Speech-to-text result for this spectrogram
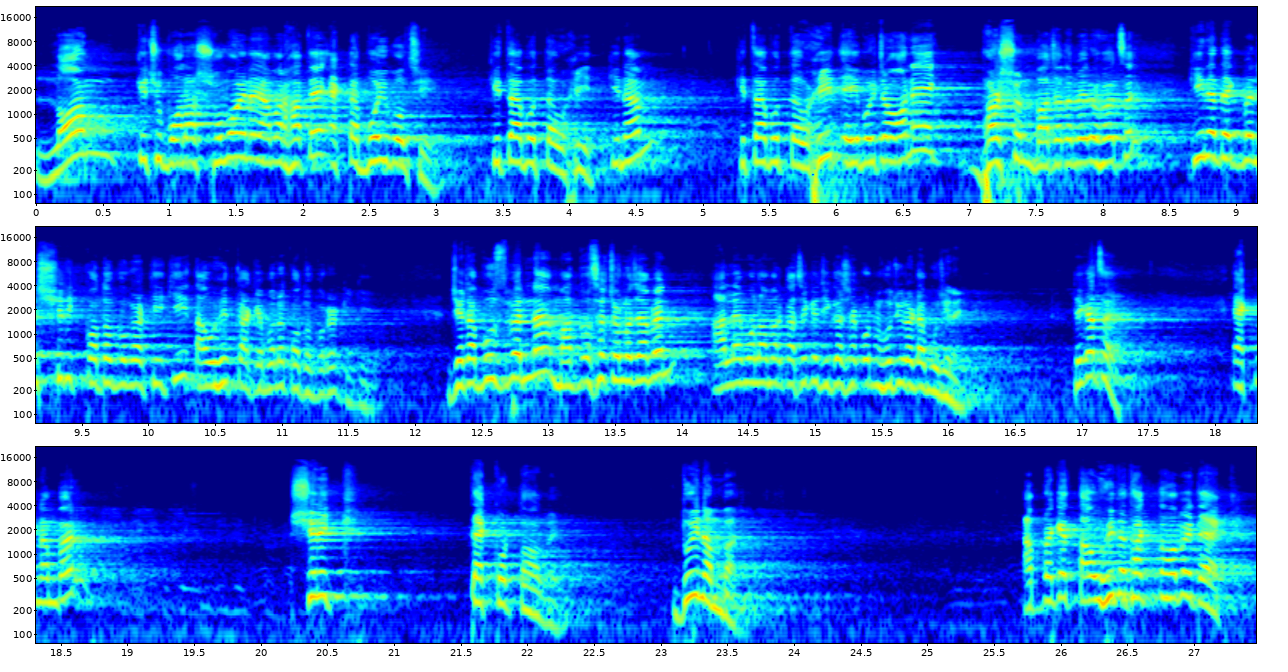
লং কিছু বলার সময় নেই আমার হাতে, একটা বই বলছি, কিতাবুত তাওহিদ। কি নাম? কিতাবুত তাওহিদ, এই বইটা অনেক ভার্সন বাজারে বের হয়েছে। কিনে দেখবেন শিরিক কত প্রকার কী কী, তাওহিদ কাকে বলে, কত প্রকার কী কী। যেটা বুঝবেন না মাদ্রাসা চলে যাবেন আলেমুল আমার কাছে জিজ্ঞাসা করুন হুজুর, এটা বুঝি নাই। ঠিক আছে? এক নাম্বার, শিরিক ত্যাগ করতে হবে। দুই নাম্বার, আপনাকে তাওহিদে থাকতে হবে, এটা এক।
